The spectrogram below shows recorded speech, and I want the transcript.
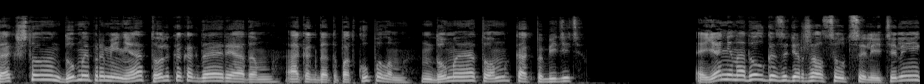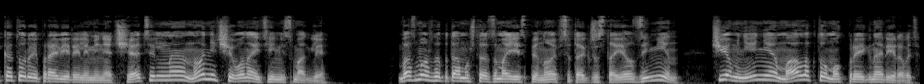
Так что думай про меня только когда я рядом, а когда ты под куполом, думай о том, как победить. Я ненадолго задержался у целителей, которые проверили меня тщательно, но ничего найти не смогли. Возможно, потому что за моей спиной все так же стоял Зимин, чье мнение мало кто мог проигнорировать.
